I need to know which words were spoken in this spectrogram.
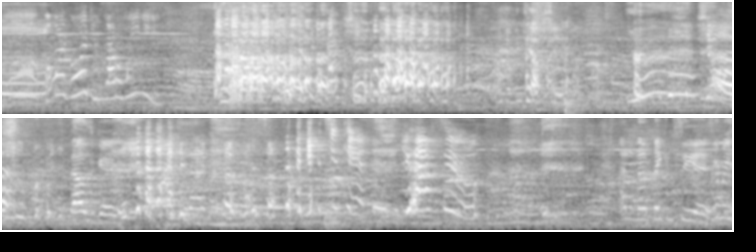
Oh Oh, my god, you got a weenie. look at the caption. Show. That was good. I cannot expose myself. yes, you can. You have to. I don't know if they can see it. It's gonna be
